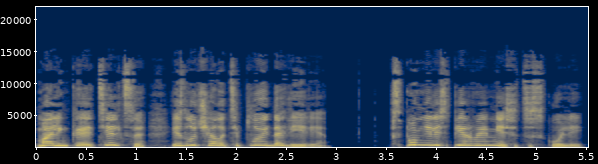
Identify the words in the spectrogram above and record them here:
Маленькое тельце излучало тепло и доверие. Вспомнились первые месяцы с Колей.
